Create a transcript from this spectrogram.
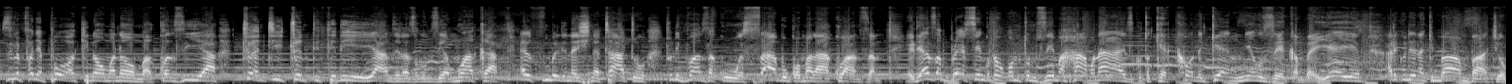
zimefanya poa kinoma noma, kuanzia 2023 yanze, nazungumzia mwaka 2023 tulivyoanza kuhesabu kwa mara ya kwanza. Ilianza blessing kutoka kwa mtu mzima Harmonize kutokea Konde Gang Music ambaye yeye alikuja na kibao ambacho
